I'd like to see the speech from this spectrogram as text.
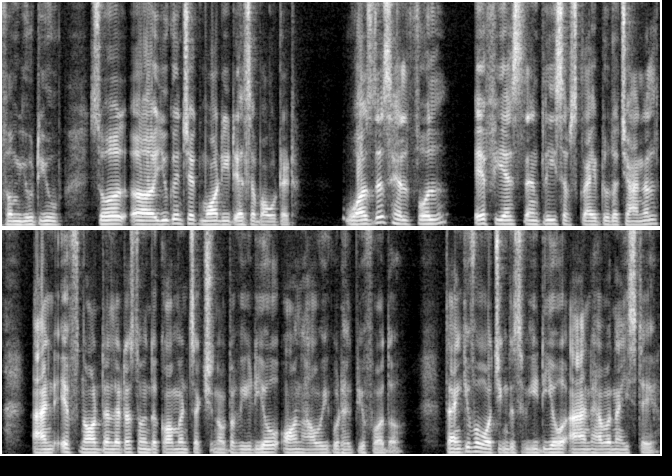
from youtube. So uh, you can check more details about it. Was this helpful? If yes then please subscribe to the channel. And if not then let us know in the comment section of the video on how we could help you further. Thank you for watching this video and have a nice day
